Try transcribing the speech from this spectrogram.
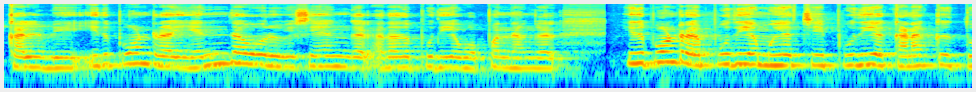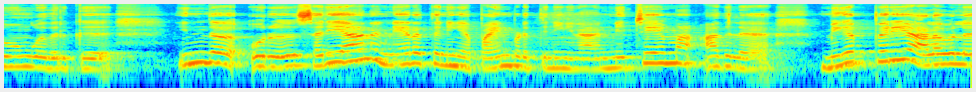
கல்வி இது போன்ற எந்த ஒரு விஷயங்கள் அதாவது புதிய ஒப்பந்தங்கள் இது போன்ற புதிய முயற்சி புதிய கணக்கு துவங்குவதற்கு இந்த ஒரு சரியான நேரத்தை நீங்கள் பயன்படுத்தினீங்கன்னா நிச்சயமாக அதில் மிகப்பெரிய அளவில்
